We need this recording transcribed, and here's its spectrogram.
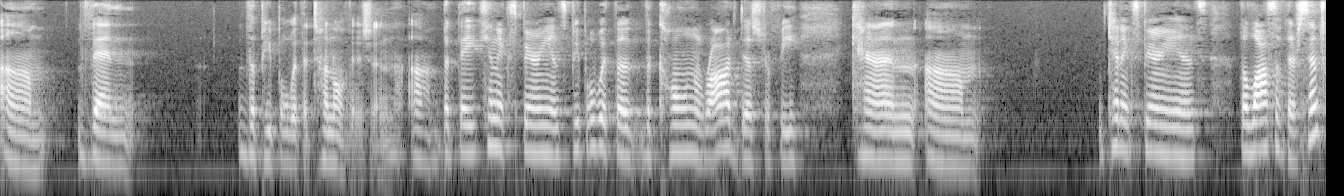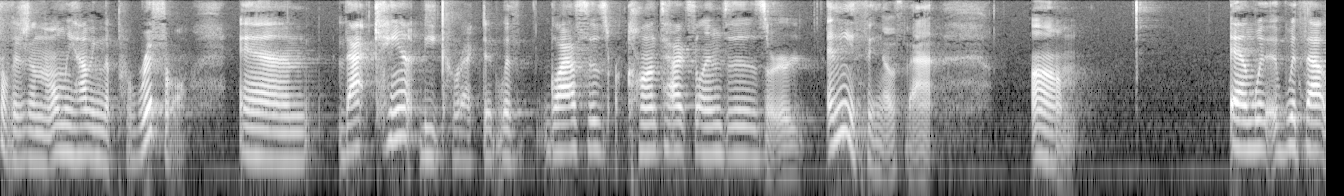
um, than the people with the tunnel vision. Um, but they can experience, people with the, the cone rod dystrophy can, um, can experience the loss of their central vision and only having the peripheral. And that can't be corrected with glasses or contacts lenses or anything of that. Um, and with, with that,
